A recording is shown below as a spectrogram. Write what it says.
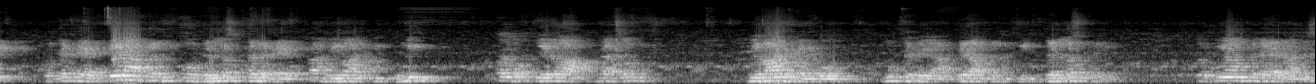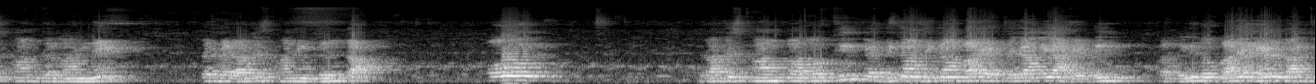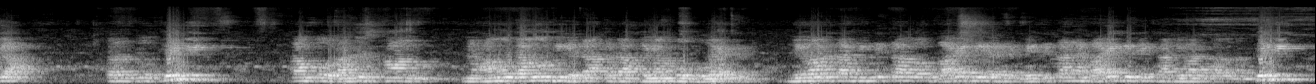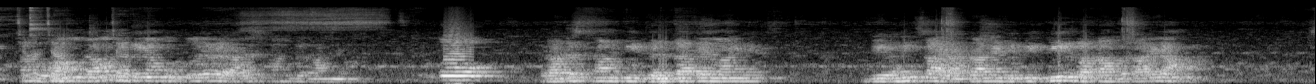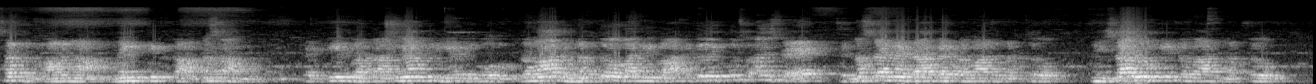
वो देखे तेरह पंथ को जन्मस्थल है का विवाद की भूमि। और या जो विवाद है वो मुख्यतया पंथ की जन्मस्थल है तो यहाँ पर है राजस्थान के मायने तथा राजस्थानी जनता और राजस्थान का लोग ठीक है दिखा दिखा बारे चला गया है कहीं कहीं लोग बारे रहने लग गया परंतु फिर भी हमको राजस्थान में आमो जामो भी यदा कदा कयाम को हुए थे। दीवार का भी लोग बारे भी रहे थे कितना ने बारे भी देखा दीवार का। फिर भी के मामले तो राजस्थान की जनता के मायने ये अहिंसा यात्रा में जिनकी तीन बातें बता रहा हूँ। सद्भावना नैतिकता नशा तीन बातें यहाँ की है कि प्रमाद मत करो वाली बात। के लिए कुछ अंश है कि नशा में जाकर प्रमाद मत करो। हिंसा रूपी प्रमाद मत करो।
